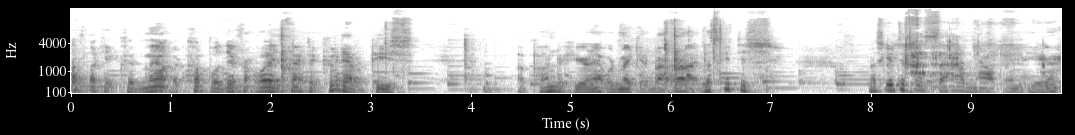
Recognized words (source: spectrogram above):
Looks like it could mount a couple of different ways. In fact, it could have a piece up under here, and that would make it about right. Let's get this. Let's get this side mount in here.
